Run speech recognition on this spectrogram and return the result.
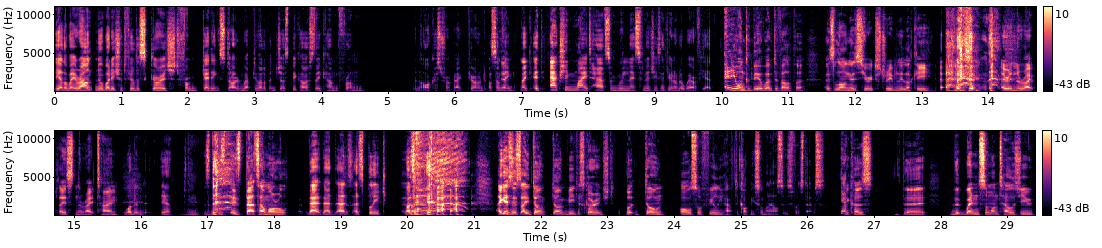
The other way around, nobody should feel discouraged from getting started in web development just because they come from an orchestra background or something. Like it actually might have some really nice synergies that you're not aware of yet. Anyone can be a web developer as long as you're extremely lucky and are in the right place in the right time. What in yeah. Mm. Is- is- is- that's our moral. That, that that's, that's bleak. I guess it's like don't don't be discouraged, but don't also feel you have to copy someone else's footsteps. Yeah. Because the, the when someone tells you,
